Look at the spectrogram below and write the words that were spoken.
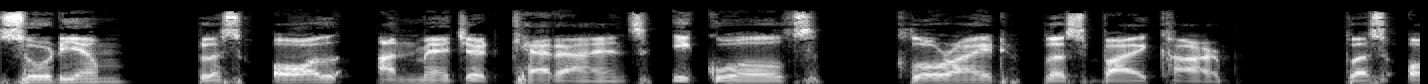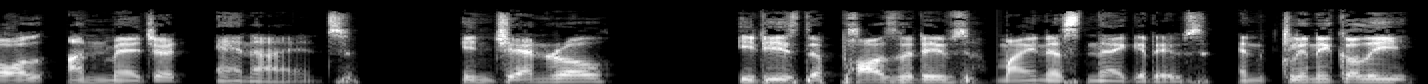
sodium plus all unmeasured cations equals chloride plus bicarb plus all unmeasured anions. In general, it is the positives minus negatives, and clinically,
